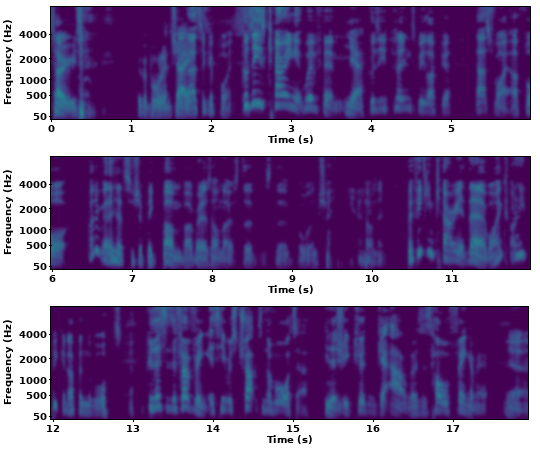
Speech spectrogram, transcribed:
toad with a ball and chain? That's a good point because he's carrying it with him. Yeah. Because he's pretending to be like a. That's right. I thought I didn't realize he had such a big bum, but I realized oh no, it's the it's the ball and chain he had on it. But if he can carry it there, why can't he pick it up in the water? Because this is the other thing: is he was trapped in the water. He Hmm. literally couldn't get out. There was this whole thing of it, Yeah.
